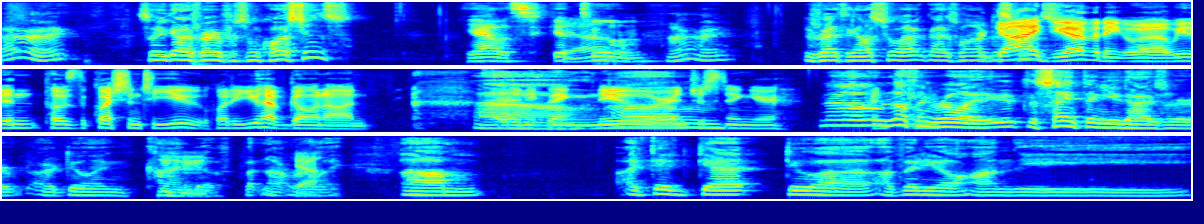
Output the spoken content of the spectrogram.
All right. So you guys ready for some questions? Yeah, let's get yeah. to them. All right. Is there anything else you guys want to discuss? Guy, do you have any? Uh, we didn't pose the question to you. What do you have going on? Uh, anything new um, or interesting you're no nothing really the same thing you guys are are doing kind mm-hmm. of but not really yeah. um i did get do a, a video on the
